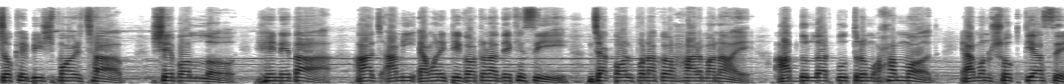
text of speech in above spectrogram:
চোখে বিস্ময়ের ছাপ। সে বলল, হে নেতা, আজ আমি এমন একটি ঘটনা দেখেছি যা কল্পনাকেও হার মানায়। আবদুল্লাহর পুত্র মোহাম্মদ এমন শক্তি আছে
